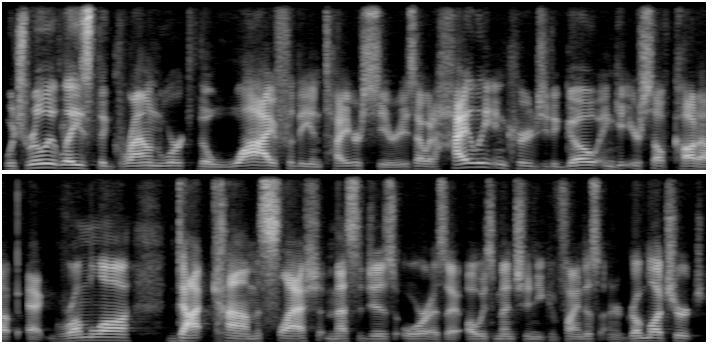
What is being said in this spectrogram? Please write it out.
which really lays the groundwork, the why for the entire series, I would highly encourage you to go and get yourself caught up at grumlaw.com slash messages, or as I always mention, you can find us under Grumlaw Church,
